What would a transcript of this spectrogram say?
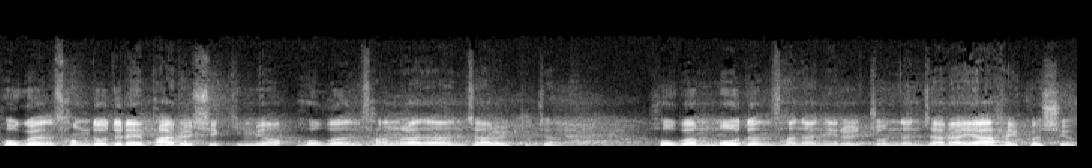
혹은 성도들의 발을 씻기며 혹은 상란한 자를 구자 혹은 모든 선한 일을 쫓는 자라야 할 것이요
